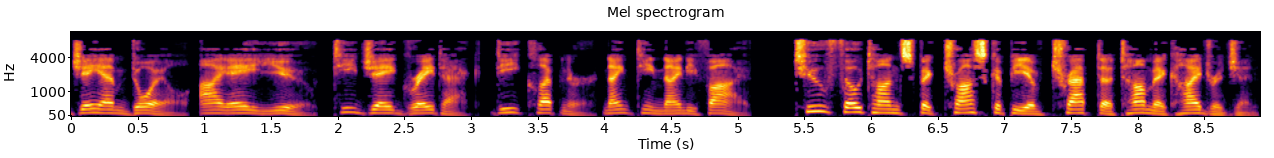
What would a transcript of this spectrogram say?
J. M. Doyle, I. A. U., T. J. Greytak, D. Kleppner 1995. Two-photon spectroscopy of trapped atomic hydrogen.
